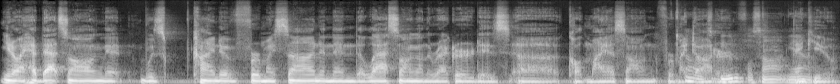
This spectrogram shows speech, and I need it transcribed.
you know, I had that song that was kind of for my son, and then the last song on the record is uh, called "Maya Song" for my Oh, it's a daughter. beautiful song, Yeah. Thank you.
